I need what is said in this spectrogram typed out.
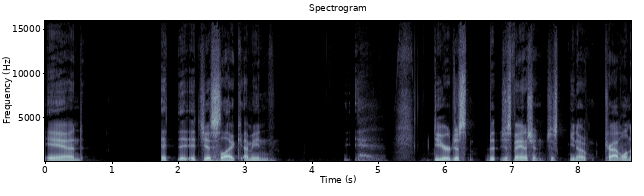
and it it, it just like I mean, deer just just vanishing, just you know traveling,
